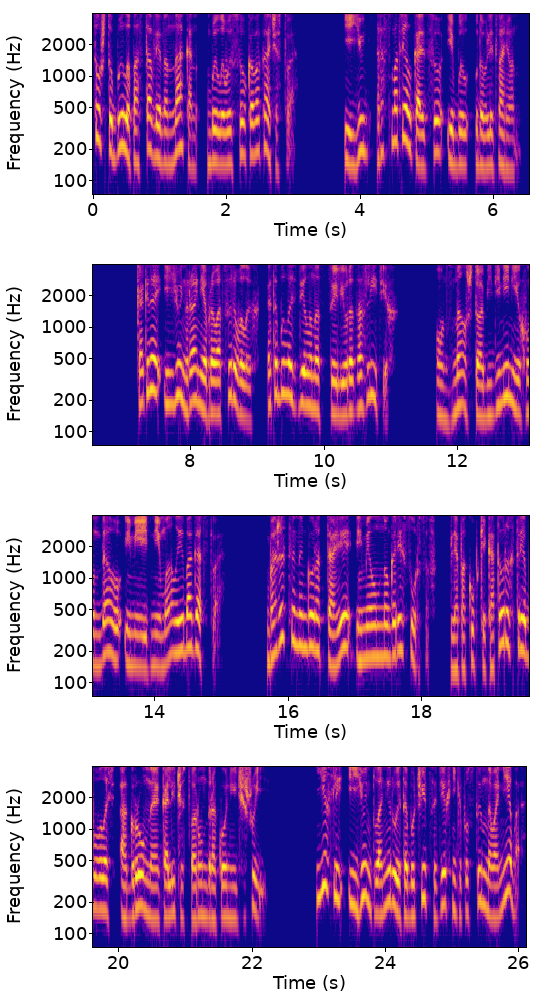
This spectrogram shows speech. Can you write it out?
то, что было поставлено на кон, было высокого качества. Июнь рассмотрел кольцо и был удовлетворен. Когда Июнь ранее провоцировал их, это было сделано с целью разозлить их. Он знал, что объединение Хундао имеет немалые богатства. Божественный город Таэ имел много ресурсов, для покупки которых требовалось огромное количество рун драконьей чешуи. Если Июнь планирует обучиться технике пустынного неба,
